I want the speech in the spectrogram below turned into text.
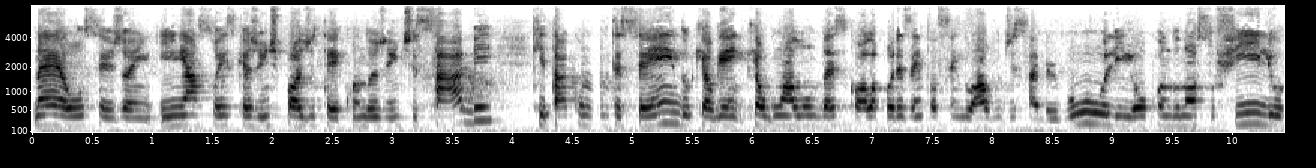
né, ou seja, em, em ações que a gente pode ter quando a gente sabe que está acontecendo, que alguém, que algum aluno da escola, por exemplo, está sendo alvo de cyberbullying, ou quando o nosso filho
